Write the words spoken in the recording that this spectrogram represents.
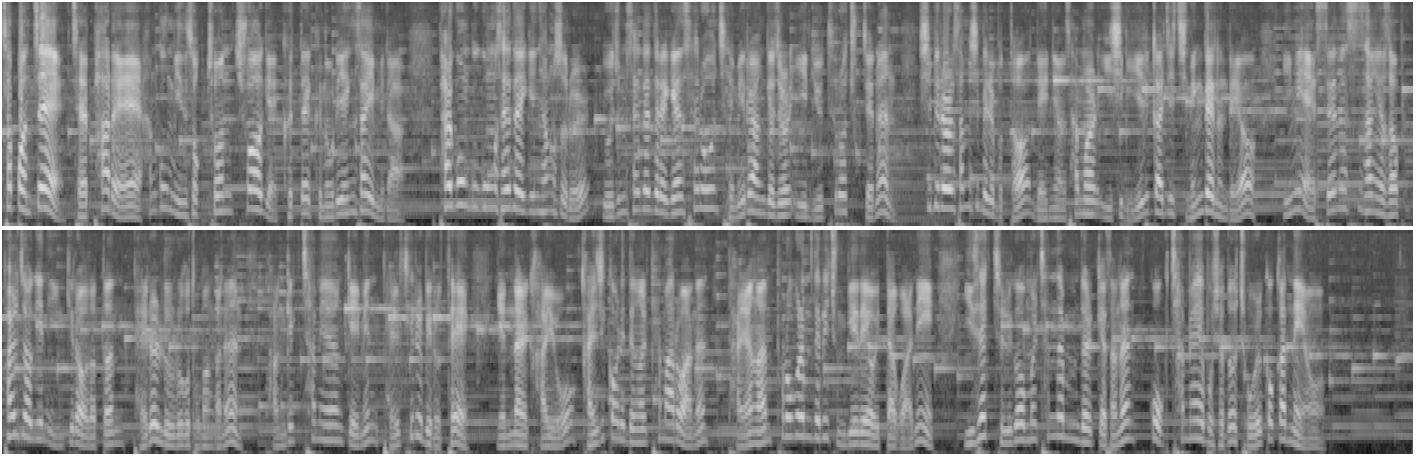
첫 번째 제8회 한국민속촌 추억의 그때 그 놀이 행사입니다. 8090 세대이긴 향수를 요즘 세대들에겐 새로운 재미를 안겨줄 이 뉴트로 축제는 11월 30일부터 내년 3월 22일까지 진행되는데요. 이미 SNS상에서 폭발적인 인기를 얻었던 배를 누르고 도망가는 관객 참여형 게임인 벨티를 비롯해 옛날 가요, 간식거리 등을 테마로 하는 다양한 프로그램들이 준비되어 있다고 하니 이색 즐거움을 찾는 분들께서는 꼭 참여해 보셔도 좋을 것 같네요.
